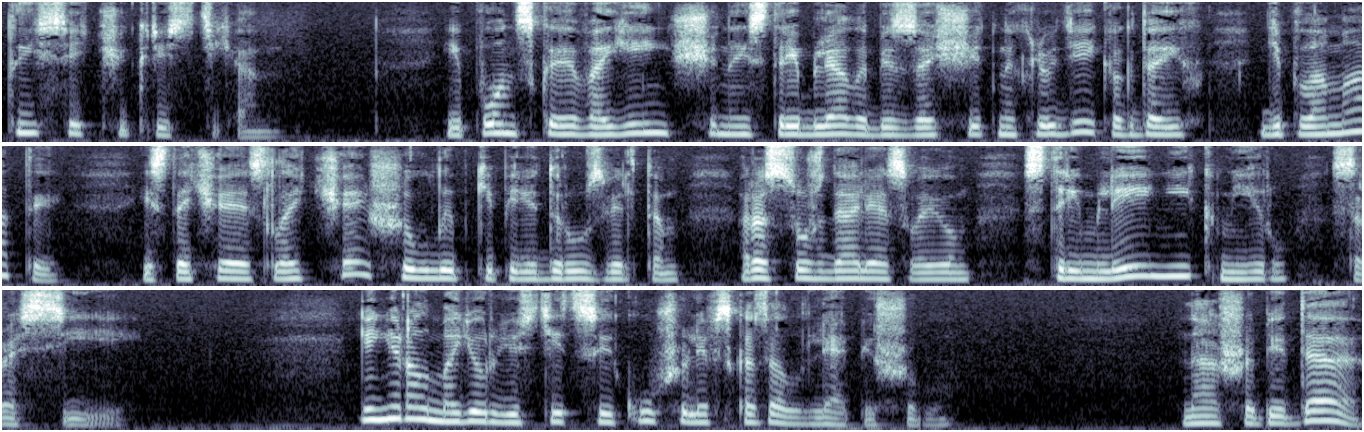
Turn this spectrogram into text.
тысячи крестьян японская военщина истребляла беззащитных людей, когда их дипломаты, источая сладчайшие улыбки перед Рузвельтом, рассуждали о своем стремлении к миру с Россией. Генерал-майор юстиции Кушелев сказал Ляпишеву, «Наша беда,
